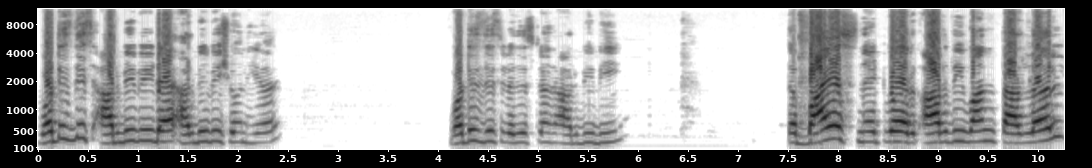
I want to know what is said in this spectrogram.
What is this RBB, RBB shown here? What is this resistance RBB? The bias network RB1 parallel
